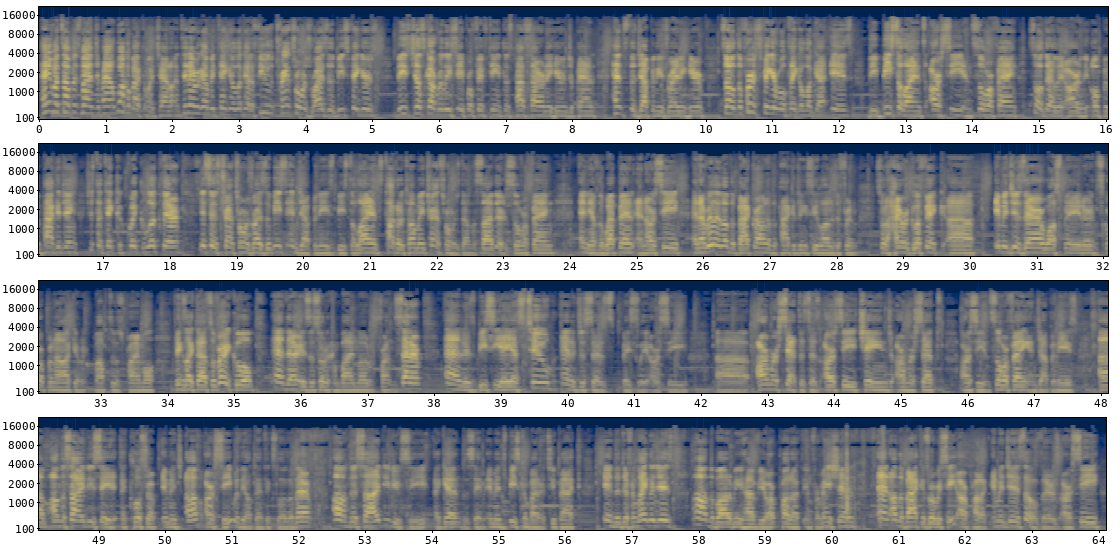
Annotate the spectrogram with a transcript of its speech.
Hey, what's up? It's Matt in Japan. Welcome back to my channel. And today we're going to be taking a look at a few Transformers Rise of the Beast figures. These just got released April 15th, this past Saturday here in Japan, hence the Japanese writing here. So the first figure we'll take a look at is the Beast Alliance Arcee and Silver Fang. So there they are in the open packaging. Just to take a quick look there, it says Transformers Rise of the Beast in Japanese, Beast Alliance, Takara Tomy, Transformers down the side. There's Silver Fang, and you have the weapon and Arcee. And I really love the background of the packaging. You see a lot of different sort of hieroglyphic uh, images there, Waspinator and Scorponok and Optimus Primal, things like that. So very cool. And there is a sort of combined mode front and center. And it is BCAS2, and it just says basically Arcee uh, armor set. It says Arcee change armor set, Arcee and Silver Fang in Japanese. Um, on the side, you see a closer up image of Arcee with the Authentics logo there. On this side, you do see, again, the same image, Beast Combiner 2-pack in the different languages. On the bottom, you have your product information. And on the back is where we see our product images. So there's Arcee.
